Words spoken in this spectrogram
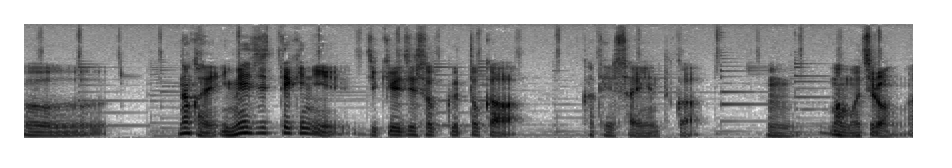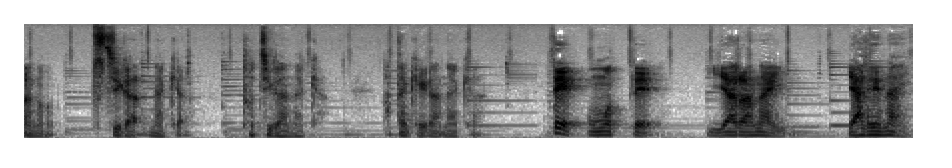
うーなんかね、イメージ的に自給自足とか、家庭菜園とか、うん、まあもちろん、あの、土がなきゃ、土地がなきゃ、畑がなきゃ、って思って、やらない、やれない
